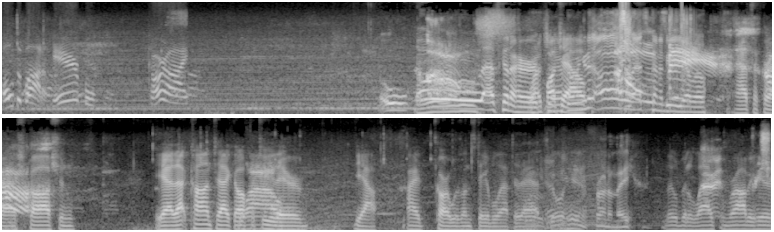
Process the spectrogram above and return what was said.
Hold the bottom. Careful. Car high. Oh No. no, that's gonna hurt. Watch, going out. into- Oh, that's gonna be a yellow. That's a crash. Caution. Yeah, that contact off the two there. Yeah, my car was unstable after that. Go ahead in front of me. A little bit of lag Alright, from Robbie here.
